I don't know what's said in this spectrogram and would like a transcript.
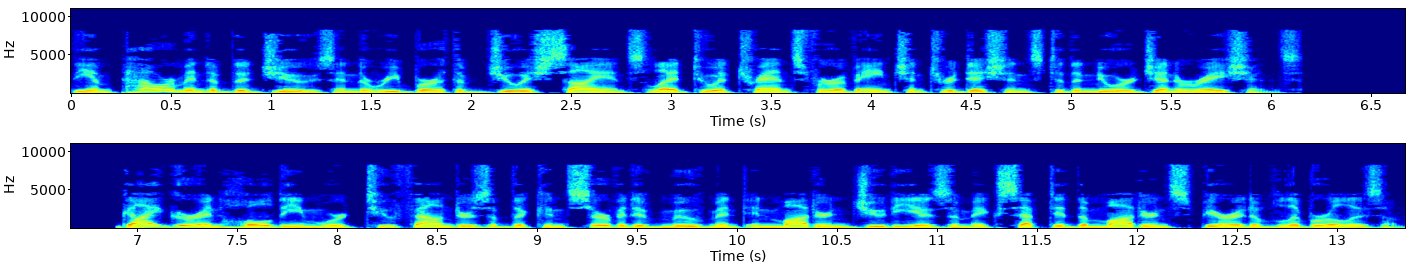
the empowerment of the Jews and the rebirth of Jewish science led to a transfer of ancient traditions to the newer generations. Geiger and Holdheim were two founders of the conservative movement in modern Judaism accepted the modern spirit of liberalism.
